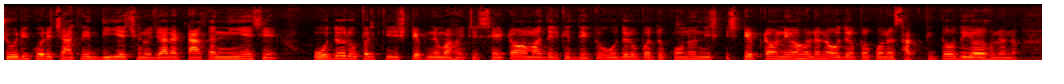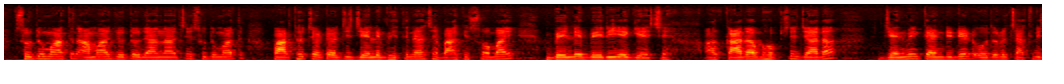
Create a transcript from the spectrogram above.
চুরি করে চাকরি দিয়েছিল, যারা টাকা নিয়েছে ওদের উপর কি স্টেপ নেওয়া হয়েছে, সেটাও আমাদেরকে দেখতে ওদের উপর তো কোনো স্টেপটাও নেওয়া হলো না, ওদের উপর কোনো শাক্তিটাও দেওয়া হলো না। শুধুমাত্র আমার যত জানা আছে, শুধুমাত্র পার্থ চ্যাটার্জি জেলে ভিতরে আছে, বাকি সবাই বেলে বেরিয়ে গিয়েছে। আর কারা ভাবছে, যারা জেনুইন ক্যান্ডিডেট ওদেরও চাকরি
